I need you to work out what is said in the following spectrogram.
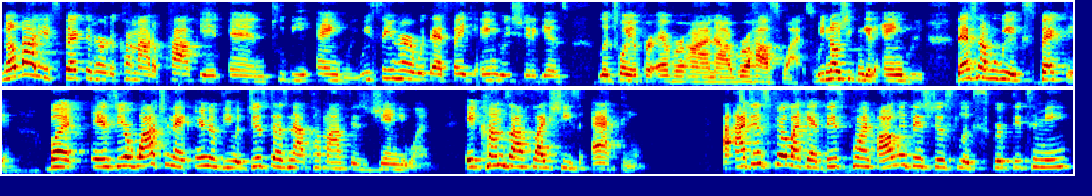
Nobody expected her to come out of pocket and to be angry. We've seen her with that fake angry shit against Latoya Forever on uh, Real Housewives. We know she can get angry. That's not what we expected. But as you're watching that interview, it just does not come off as genuine. It comes off like she's acting. I, I just feel like at this point, all of this just looks scripted to me.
